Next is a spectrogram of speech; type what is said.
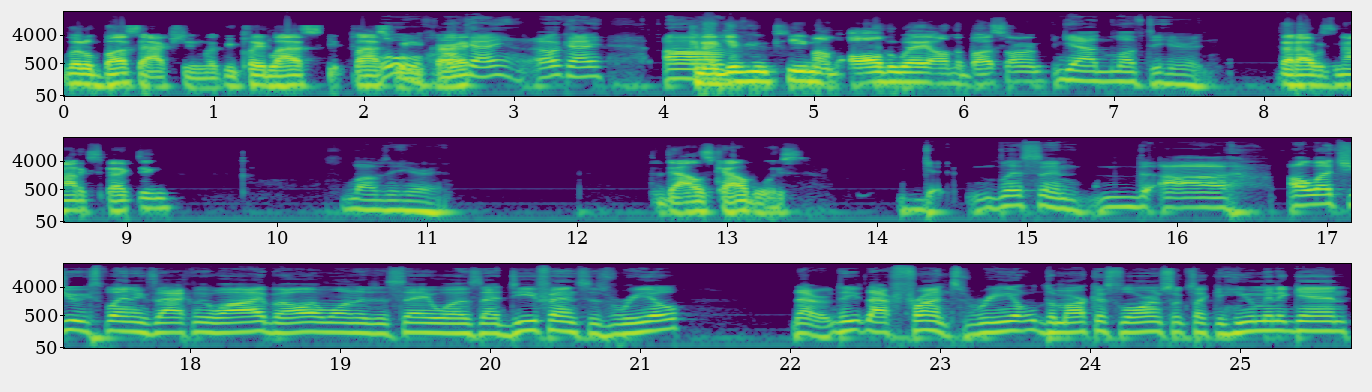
little bus action like we played last last Ooh, week. Right. okay, okay. Um, Can I give you a team I'm all the way on the bus on Yeah, I'd love to hear it. that I was not expecting? Love to hear it. The Dallas Cowboys. Get, listen, uh, I'll let you explain exactly why, but all I wanted to say was that defense is real. That that front's real. Demarcus Lawrence looks like a human again.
